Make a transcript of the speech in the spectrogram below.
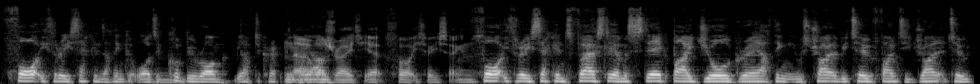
43 seconds, I think it was. It could be wrong. You'll have to correct me. No, it was right. Yeah, 43 seconds. 43 seconds. Firstly, a mistake by Joel Gray. I think he was trying to be too fancy, trying to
